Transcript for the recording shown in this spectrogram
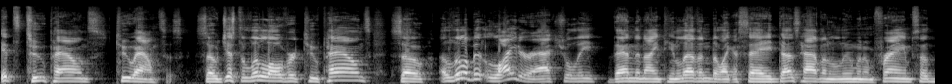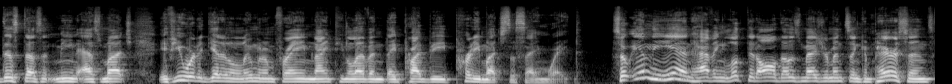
It's two pounds, two ounces. So just a little over two pounds. So a little bit lighter actually than the 1911, but like I say, it does have an aluminum frame. So this doesn't mean as much. If you were to get an aluminum frame 1911, they'd probably be pretty much the same weight. So in the end, having looked at all those measurements and comparisons,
